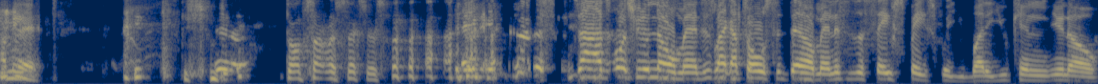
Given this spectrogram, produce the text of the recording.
I mean, Yeah. He should be- don't start with Sixers. Hey, hey, John, I just want you to know, man. Just like I told Sidell, man, this is a safe space for you, buddy. You can, you know,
